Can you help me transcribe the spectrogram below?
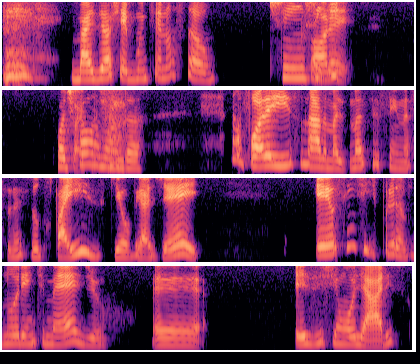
Mas eu achei muito sem noção. Sim, Fora... sim. Pode, pode falar, Amanda. Não, fora isso, nada, mas, mas assim, nessa, nesses outros países que eu viajei, eu senti, por exemplo, no Oriente Médio, é, existiam olhares,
